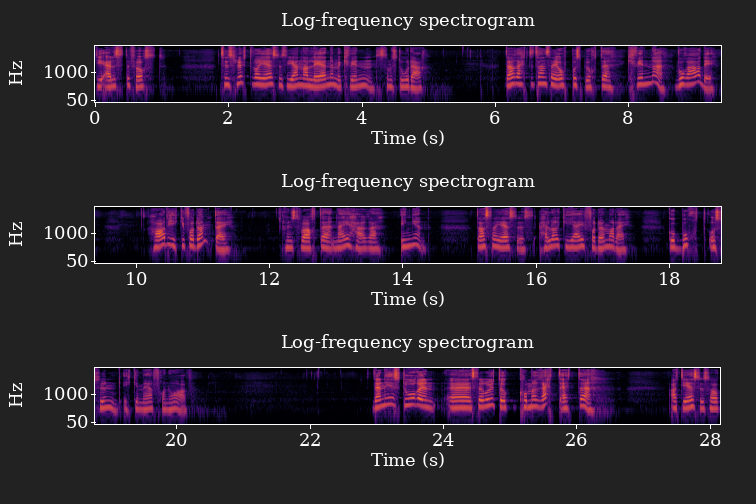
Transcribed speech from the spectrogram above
de eldste først. Til slutt var Jesus igjen alene med kvinnen som sto der. Da rettet han seg opp og spurte, 'Kvinne, hvor er De? Har de ikke fordømt deg?' Hun svarte, 'Nei, Herre, ingen.' Da sa Jesus, 'Heller ikke jeg fordømmer deg. Gå bort og synd ikke mer fra nå av.' Denne historien eh, ser ut til å komme rett etter at Jesus har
